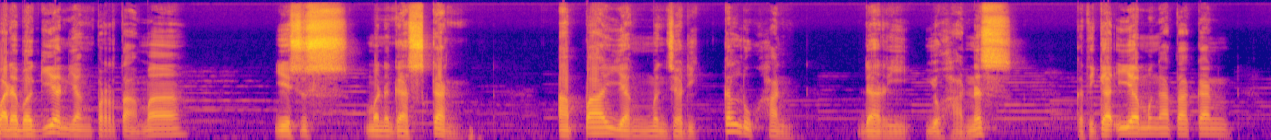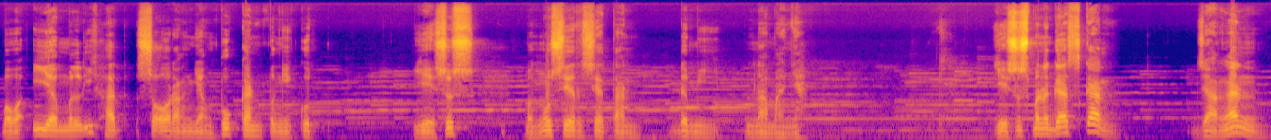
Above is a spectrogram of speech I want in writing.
Pada bagian yang pertama, Yesus menegaskan apa yang menjadi keluhan dari Yohanes ketika ia mengatakan bahwa ia melihat seorang yang bukan pengikut Yesus mengusir setan demi namanya. Yesus menegaskan, "Jangan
